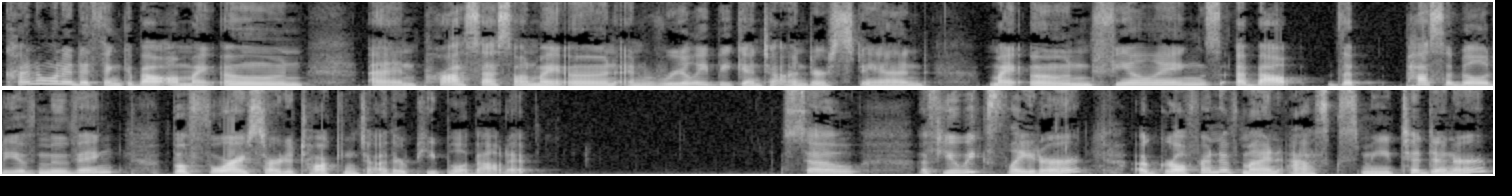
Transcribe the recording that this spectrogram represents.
kind of wanted to think about on my own and process on my own and really begin to understand my own feelings about the possibility of moving before I started talking to other people about it. So, a few weeks later, a girlfriend of mine asks me to dinner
